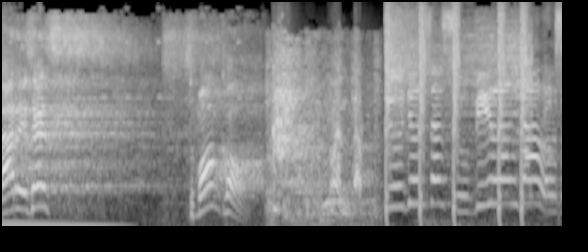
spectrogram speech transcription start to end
Tarik ses. Semongko. Mantap. Jujur sesu bilang kalau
